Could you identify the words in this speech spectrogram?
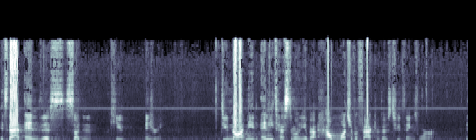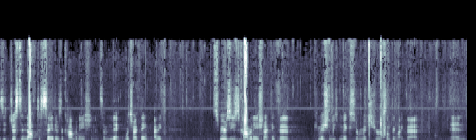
it's that and this sudden acute injury. Do you not need any testimony about how much of a factor those two things were? Is it just enough to say there's a combination? It's a mix, which I think, I think Spears used combination, I think the commission used mix or mixture or something like that. And,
